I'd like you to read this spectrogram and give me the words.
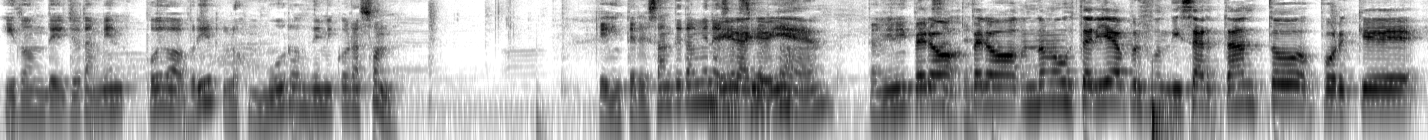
y donde yo también puedo abrir los muros de mi corazón. Qué interesante también eso, Mira qué bien. También Pero, interesante. pero no me gustaría profundizar tanto porque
